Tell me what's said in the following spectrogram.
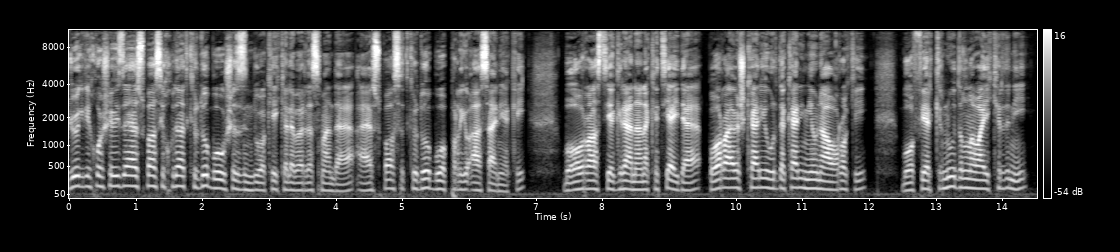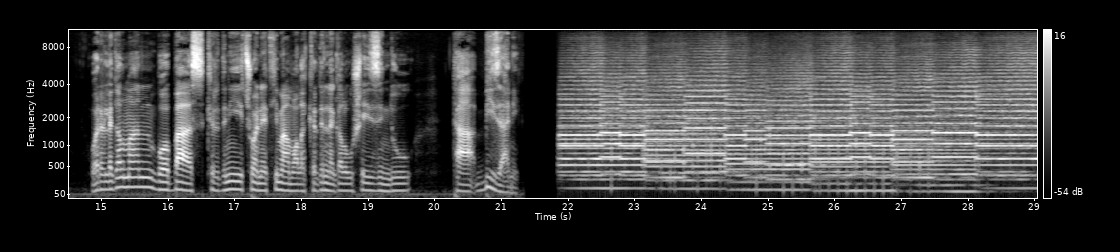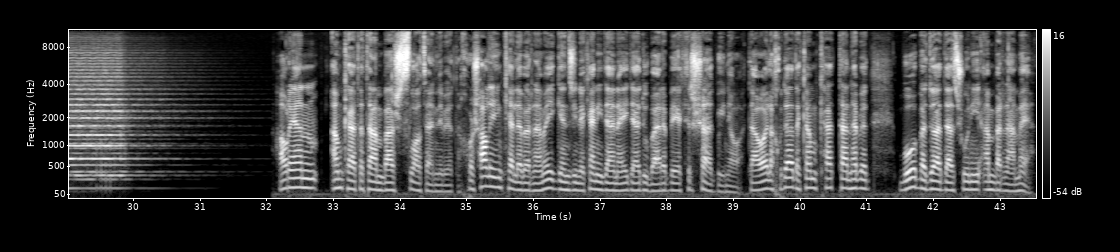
گوێگری خۆشەویست ئایا سوپاسی خودات کردو بۆ وشە زیندووەکەی کە لە بەردەستماندایە ئایا سوپاست کردو بۆ پڕی و ئاسانیەکەی بۆ ئەو ڕاستیە گرانانە کە تایدا بۆ ڕاوێشکاری وردەکانی نێو ناوەڕۆکی بۆ فێرکردن و دڵنەواییکردنی وەرە لەگەڵمان بۆ باسکردنی چۆنێتی مامەڵەکردن لەگەڵ وشەی زیندوو تا بیزانیت هاوڕێیان ئەم کاتەتان باش سڵاتان لەبێت خۆشحاڵین کە لە بەرنمەی گەنجینەکانی داناییدا دووبارە بە یەکتر شاد بووینەوە داوا لە خوددا دەکەم کاتتان هەبێت بۆ بەدواداچوونی ئەم بەرنمەیە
